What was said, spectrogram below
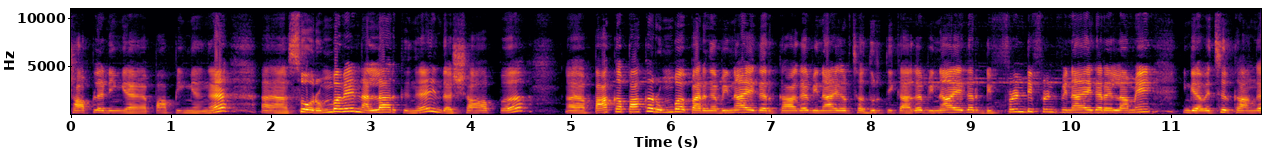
ஷாப்பில் நீங்கள் பார்ப்பீங்கங்க ஸோ ரொம்பவே நல்லா இருக்குங்க இந்த ஷாப்பு பார்க்க பார்க்க ரொம்ப பாருங்கள் விநாயகருக்காக விநாயகர் சதுர்த்திக்காக விநாயகர் டிஃப்ரெண்ட் டிஃப்ரெண்ட் விநாயகர் எல்லாமே இங்கே வச்சுருக்காங்க.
